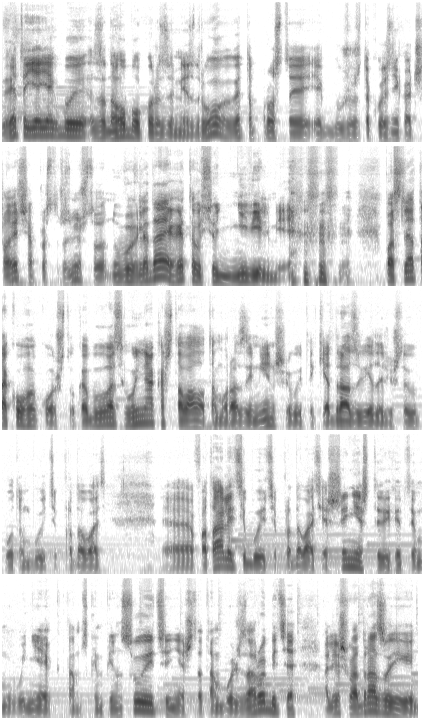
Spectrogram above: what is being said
гэта я як бы з аднаго боку разумею з другога гэта просто як бы ўжо такое знікае чалавеча просто разумею што ну выглядае гэта ўсё не вельмі. Пасля такога кошту. Каб у вас гульня каштавала там у разы менш вы такі адразу ведалі што вы потым будете прадаваць э, фаталіці будете прадаваць яшчэ нешта гэтым вы неяк там скампенсуеце нешта там больш заробіце але ж вы адразу і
